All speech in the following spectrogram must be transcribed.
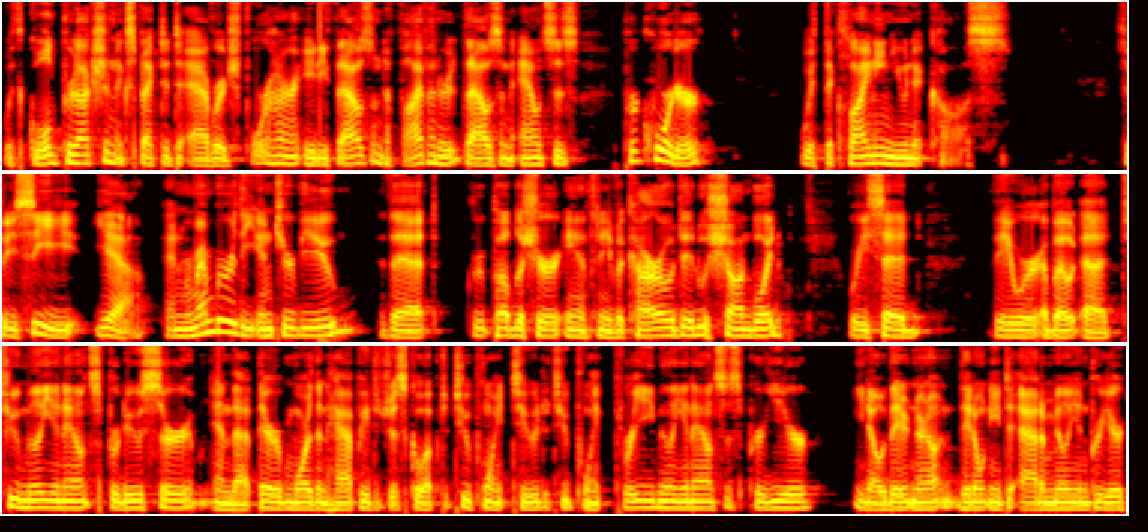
with gold production expected to average 480,000 to 500,000 ounces per quarter with declining unit costs. So you see, yeah, and remember the interview that group publisher Anthony Vaccaro did with Sean Boyd, where he said they were about a 2 million ounce producer and that they're more than happy to just go up to 2.2 to 2.3 million ounces per year. You know, they're not, they don't need to add a million per year.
